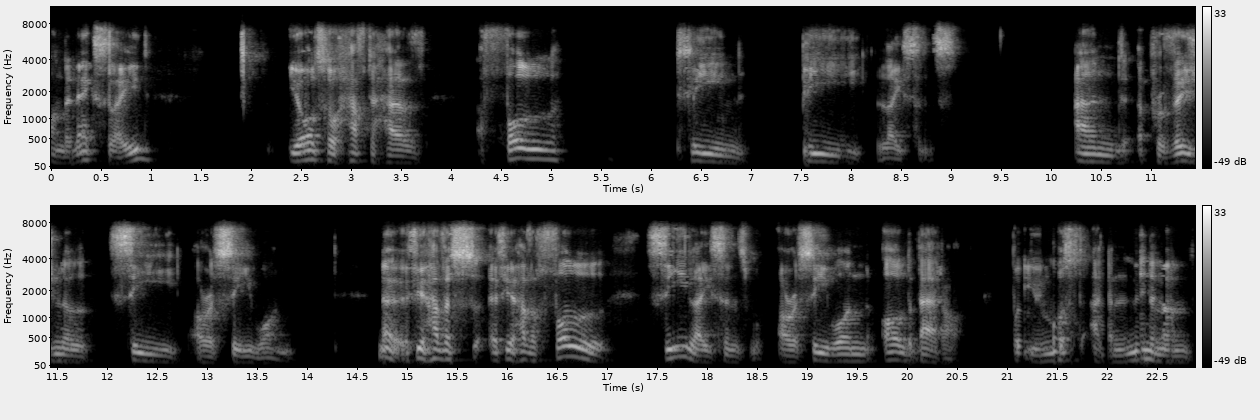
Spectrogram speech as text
on the next slide, you also have to have a full, clean B license and a provisional C or a C1. Now, if you have a if you have a full C license or a C1, all the better, but you must at a minimum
